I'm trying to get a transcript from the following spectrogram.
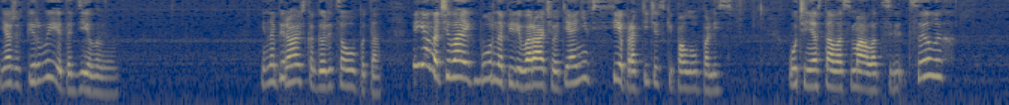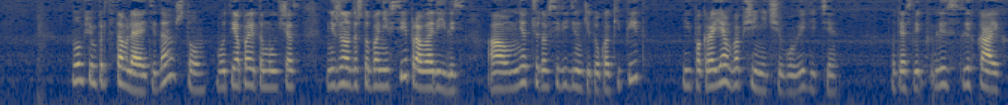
Я же впервые это делаю. И набираюсь, как говорится, опыта. И я начала их бурно переворачивать, и они все практически полопались. Очень осталось мало целых. Ну, в общем, представляете, да, что? Вот я поэтому их сейчас... Мне же надо, чтобы они все проварились, а у меня что-то в серединке только кипит. И по краям вообще ничего, видите? Вот я слегка их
